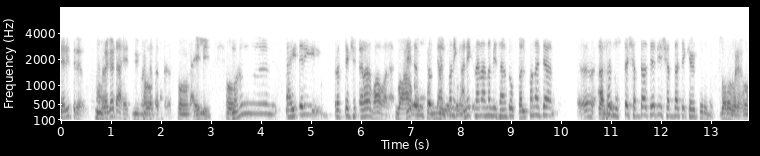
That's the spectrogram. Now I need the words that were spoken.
चरित्र हा. प्रगट आहेत मी म्हणत हो. हो. राहिली हो. म्हणून काहीतरी प्रत्यक्ष करायला वाव आला नाही तर. नुसतं काल्पनिक अनेक जणांना मी सांगतो कल्पनाच्या असं नुसतं शब्दाचे ते शब्दाचे खेळ करू नये बरोबर हो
